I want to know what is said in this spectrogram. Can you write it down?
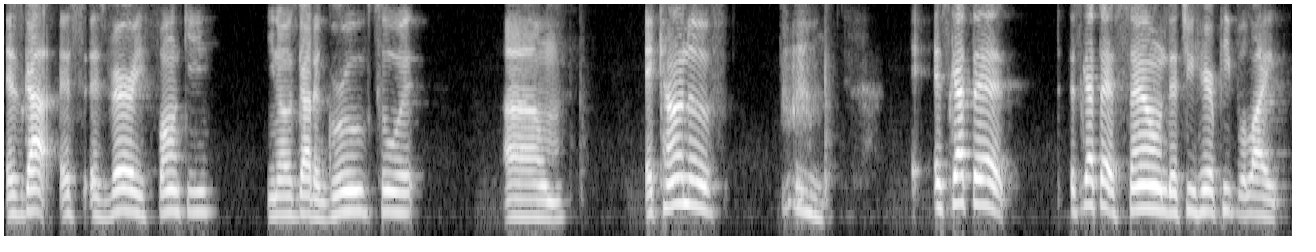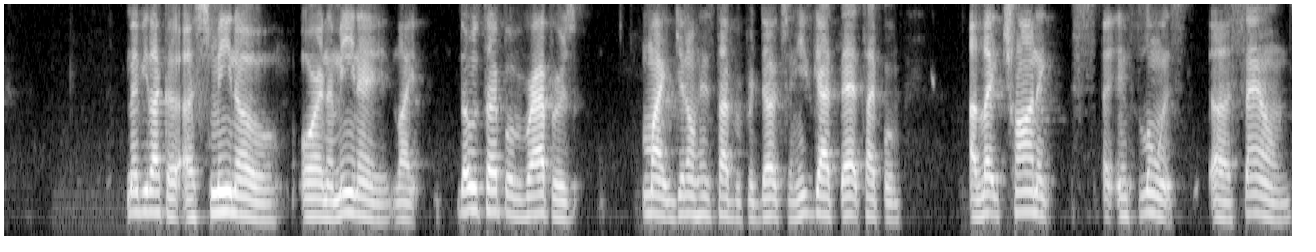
it's got it's it's very funky, you know, it's got a groove to it. Um it kind of it's got that it's got that sound that you hear people like maybe like a, a Smino or an Amine, like those type of rappers might get on his type of production. He's got that type of electronic influenced uh, sound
